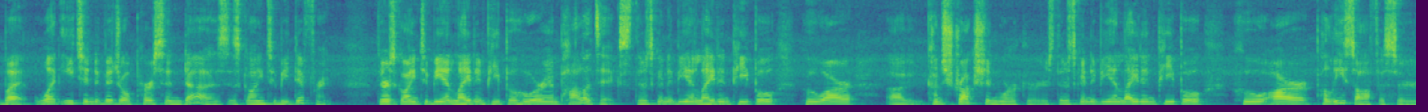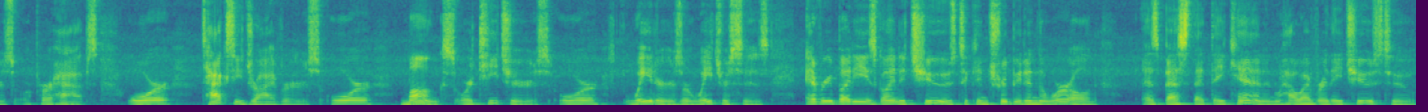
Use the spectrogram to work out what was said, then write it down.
But what each individual person does is going to be different. There's going to be enlightened people who are in politics. There's going to be enlightened people who are uh, construction workers. There's going to be enlightened people who are police officers, or perhaps, or taxi drivers, or monks, or teachers, or waiters, or waitresses. Everybody is going to choose to contribute in the world as best that they can and however they choose to.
